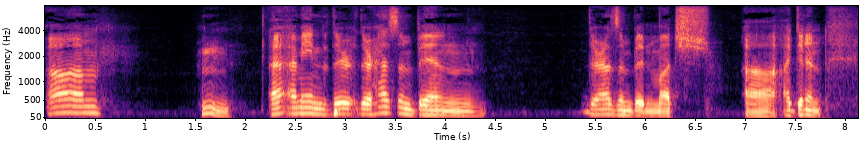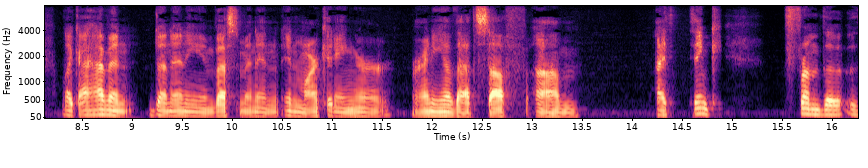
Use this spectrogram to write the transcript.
Um, hmm. I, I mean, there there hasn't been there hasn't been much. Uh, I didn't like I haven't done any investment in in marketing or or any of that stuff. Um, I think from the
